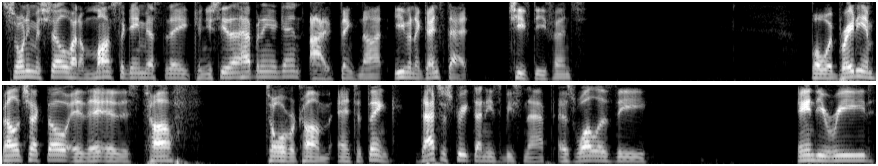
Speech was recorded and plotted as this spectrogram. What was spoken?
Sony Michel had a monster game yesterday. Can you see that happening again? I think not. Even against that Chief defense. But with Brady and Belichick, though, it, it is tough to overcome. And to think that's a streak that needs to be snapped, as well as the Andy Reid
